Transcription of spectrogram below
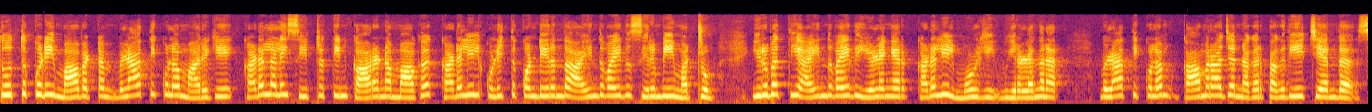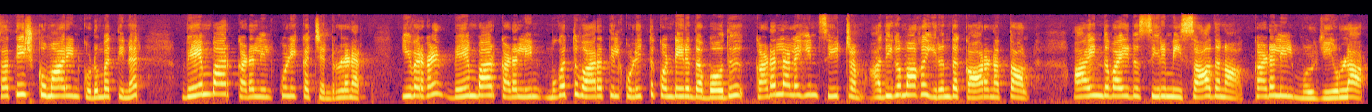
தூத்துக்குடி மாவட்டம் விளாத்திக்குளம் அருகே கடல் அலை சீற்றத்தின் காரணமாக கடலில் குளித்துக் கொண்டிருந்த ஐந்து வயது சிறுமி மற்றும் இருபத்தி ஐந்து வயது இளைஞர் கடலில் மூழ்கி உயிரிழந்தனர். விளாத்திக்குளம் காமராஜர் நகர் பகுதியைச் சேர்ந்த சதீஷ்குமாரின் குடும்பத்தினர் வேம்பார் கடலில் குளிக்கச் சென்றுள்ளனர். இவர்கள் வேம்பார் கடலின் முகத்துவாரத்தில் குளித்துக் கொண்டிருந்த போது கடல் அலையின் சீற்றம் அதிகமாக இருந்த காரணத்தால் ஐந்து வயது சிறுமி சாதனா கடலில் மூழ்கியுள்ளார்.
